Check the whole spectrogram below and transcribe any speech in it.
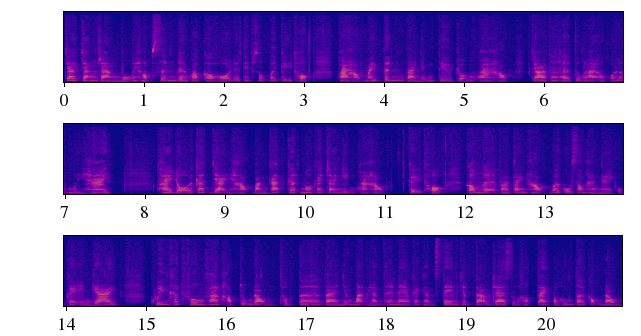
Chắc chắn rằng mỗi học sinh đều có cơ hội để tiếp xúc với kỹ thuật, khoa học máy tính và những tiêu chuẩn khoa học cho thế hệ tương lai ở khối lớp 12. Thay đổi cách dạy học bằng cách kết nối các trải nghiệm khoa học, kỹ thuật, công nghệ và toán học với cuộc sống hàng ngày của các em gái, khuyến khích phương pháp học chủ động, thực tế và nhấn mạnh làm thế nào các ngành STEM giúp tạo ra sự hợp tác và hướng tới cộng đồng.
